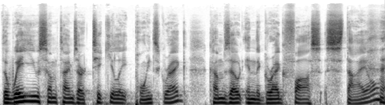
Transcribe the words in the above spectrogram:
The way you sometimes articulate points, Greg, comes out in the Greg Foss style,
